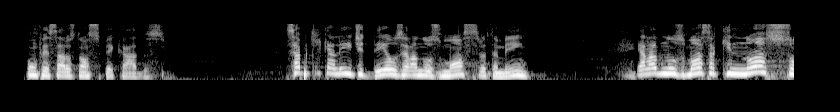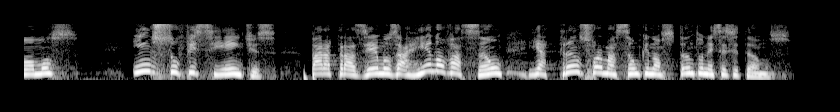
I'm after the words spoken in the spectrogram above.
confessar os nossos pecados. Sabe o que a lei de Deus ela nos mostra também? Ela nos mostra que nós somos insuficientes para trazermos a renovação e a transformação que nós tanto necessitamos.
